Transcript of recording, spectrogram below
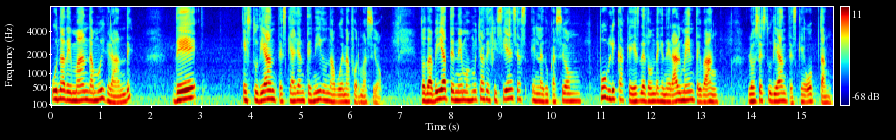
una demanda muy grande de estudiantes que hayan tenido una buena formación. Todavía tenemos muchas deficiencias en la educación pública, que es de donde generalmente van los estudiantes que optan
